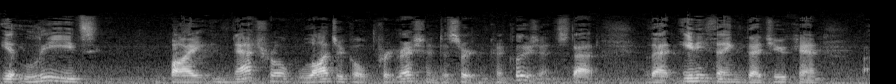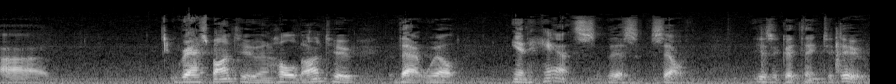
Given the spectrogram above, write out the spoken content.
it leads by natural logical progression to certain conclusions that that anything that you can uh, grasp onto and hold onto that will enhance this self is a good thing to do.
